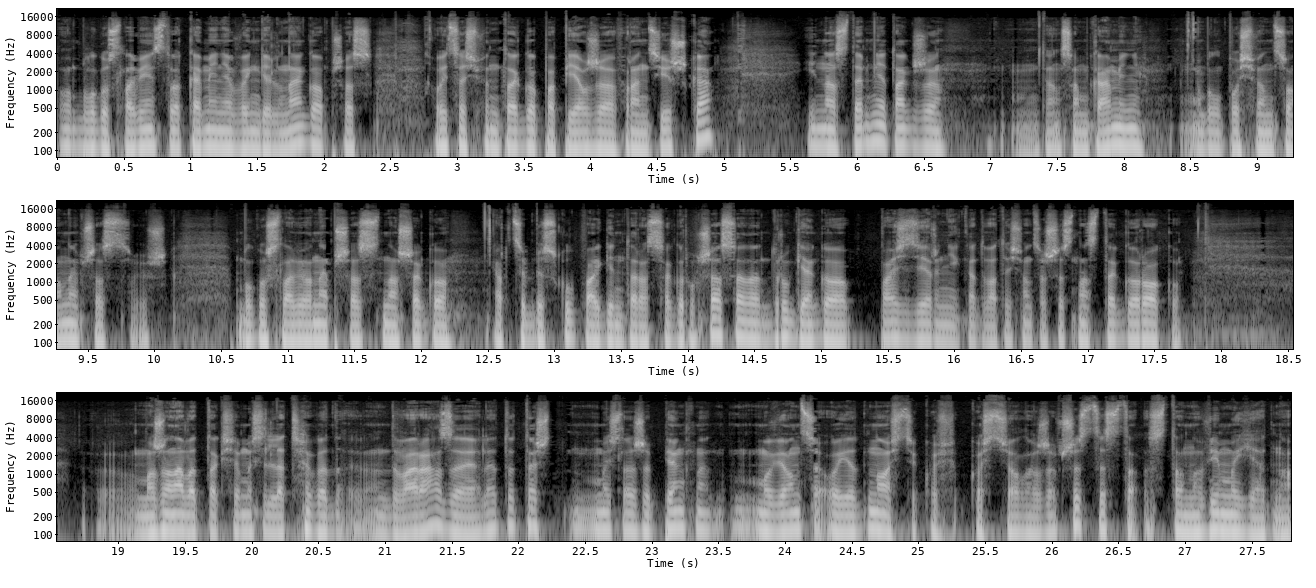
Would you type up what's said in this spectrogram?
o błogosławieństwo kamienia węgielnego przez Ojca Świętego papieża Franciszka i następnie także mm, ten sam kamień był poświęcony przez już błogosławiony przez naszego arcybiskupa Ginterasa Gruszasa 2 października 2016 roku. Może nawet tak się myśli, dlaczego dwa razy, ale to też myślę, że piękne, mówiące o jedności koś- Kościoła, że wszyscy sta- stanowimy jedno.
